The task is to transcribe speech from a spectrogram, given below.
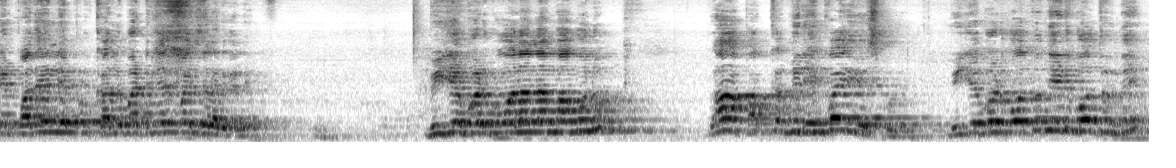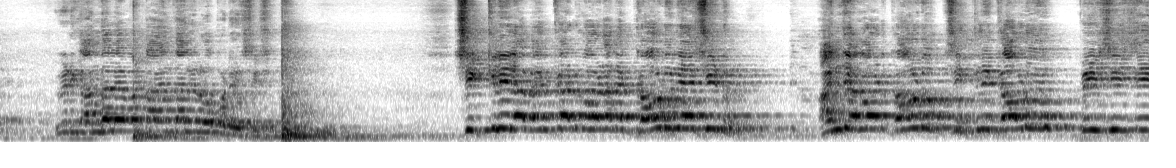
నేను పదేళ్ళు ఎప్పుడు కళ్ళు పట్టలేదు పైసలు అడగలేదు బీజేపీ వాడు మామూలు? పక్క మీరు ఎంక్వైరీ చేసుకోండి. బీజేపీ పడిపోతుంది పోతుంది పోతుంది. వీడికి అందలేమంటే ఆయన దాన్ని లోపడేసేసి చిక్లీల వెంకట్ గౌడ్ అనే గౌడు నేసిండు. అంజగౌడ్ గౌడు చిక్లీ గౌడు పిసిసి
